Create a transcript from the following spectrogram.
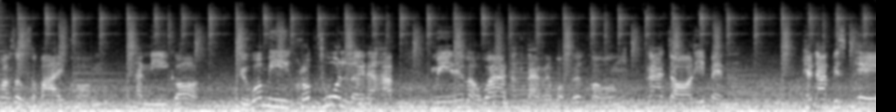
ความสะดวกสบายของคันนี้ก็ถือว่ามีครบถ้วนเลยนะครับ มีได้แบบว่าตั้งแต่ระบบเรื่องของหน้าจอที่เป็น Head Up Display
